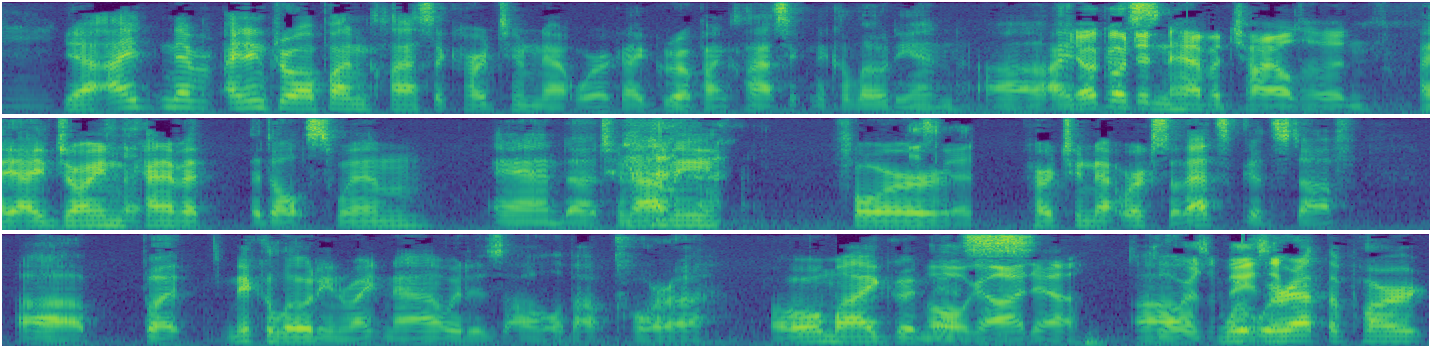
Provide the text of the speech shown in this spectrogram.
Mm. Yeah, I never, I didn't grow up on classic Cartoon Network. I grew up on classic Nickelodeon. Uh, I, Yoko didn't have a childhood. I, I joined kind of at Adult Swim and uh, Toonami for. Cartoon Network, so that's good stuff. Uh, but Nickelodeon right now, it is all about Korra. Oh my goodness! Oh god, yeah. Uh, Korra's we're- amazing. we're at the part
